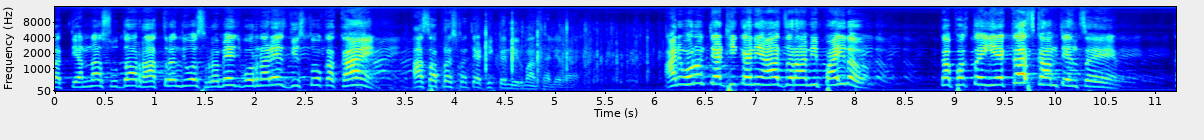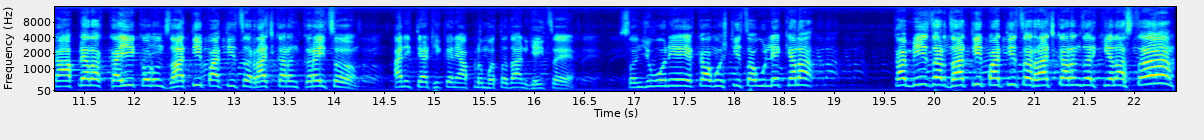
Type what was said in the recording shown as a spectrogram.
का त्यांना सुद्धा रात्रंदिवस रमेश बोरणारेच दिसतो का काय? असा प्रश्न त्या ठिकाणी निर्माण झालेला आहे. आणि म्हणून त्या ठिकाणी आज जर आम्ही पाहिलं का फक्त एकच काम त्यांचं आहे? का आपल्याला काही करून जातीपातीचं राजकारण करायचं आणि त्या ठिकाणी आपलं मतदान घ्यायचंय? संजीवने एका गोष्टीचा उल्लेख केला. का मी जर जातीपातीचं राजकारण जर केलं असतं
